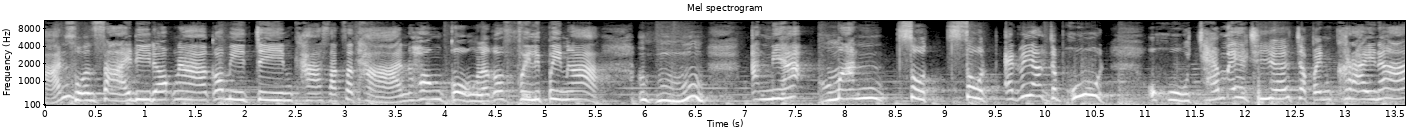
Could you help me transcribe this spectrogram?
าน ส่วนสาย D ด็อกนะคะก็มีจีน คาซัคสถาน ฮ่องกง แล้วก็ฟิลิปปินส์ค่ะอื้อหืออันเนี้ยมันสุดสุดแอดไม่อยากจะพูด โอ้โห แชมป์เอเชียจะเป็นใครนะคะ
